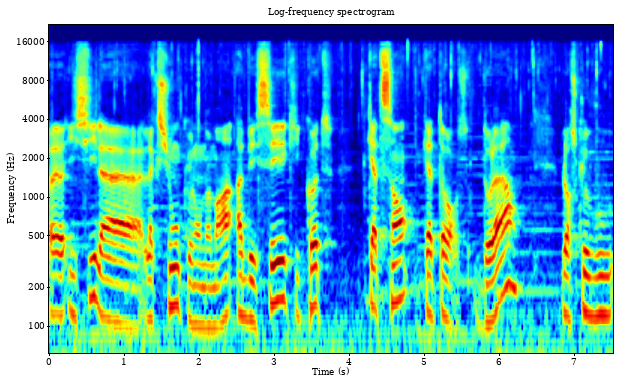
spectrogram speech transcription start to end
euh, ici la- l'action que l'on nommera ABC qui cote 414 dollars. Lorsque vous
